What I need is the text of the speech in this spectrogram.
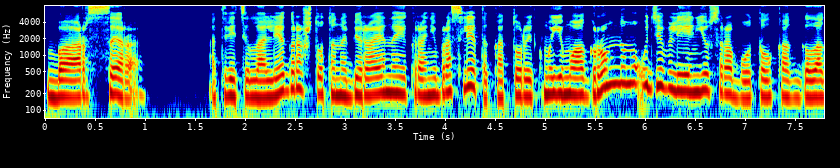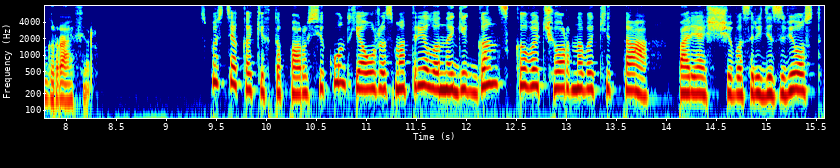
«Барсера», — ответила Аллегра, что-то набирая на экране браслета, который, к моему огромному удивлению, сработал как голографер. Спустя каких-то пару секунд я уже смотрела на гигантского черного кита, парящего среди звезд,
